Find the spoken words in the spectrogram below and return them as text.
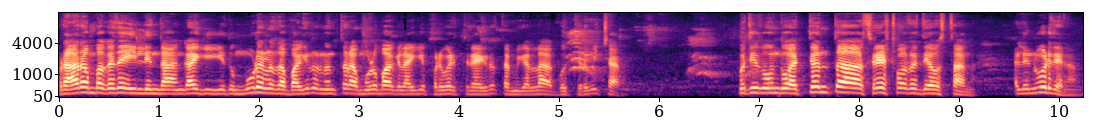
ಪ್ರಾರಂಭಗದೆ ಇಲ್ಲಿಂದ. ಹಂಗಾಗಿ ಇದು ಮೂಡಲದ ಬಾಗಿಲು, ನಂತರ ಮುಳುಬಾಗಿಲಾಗಿ ಪರಿವರ್ತನೆ ಆಗಿರೋದು ತಮಗೆಲ್ಲ ಗೊತ್ತಿರೋ ವಿಚಾರ. ಮತ್ತು ಇದು ಒಂದು ಅತ್ಯಂತ ಶ್ರೇಷ್ಠವಾದ ದೇವಸ್ಥಾನ. ಅಲ್ಲಿ ನೋಡಿದೆ ನಾನು.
